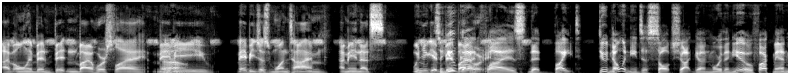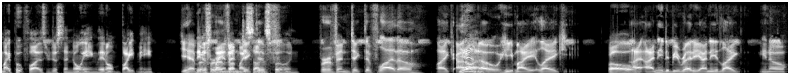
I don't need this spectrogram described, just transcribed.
I've only been bitten by a horsefly, maybe oh. maybe just one time. I mean, that's when you get so bit you've by a got flies that bite. Dude, no one needs a salt shotgun more than you. Fuck, man. My poop flies are just annoying. They don't bite me. yeah, They but just for land on my son's spoon. for a vindictive fly though, like I Yeah. don't know. He might like Oh. I, I need to be ready. I need like you know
